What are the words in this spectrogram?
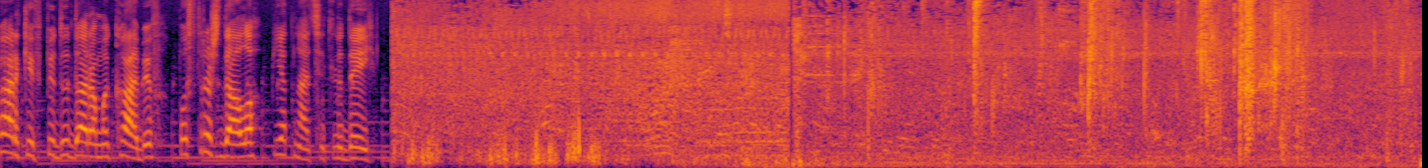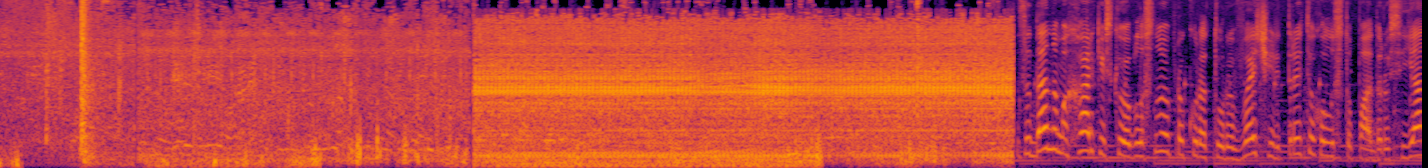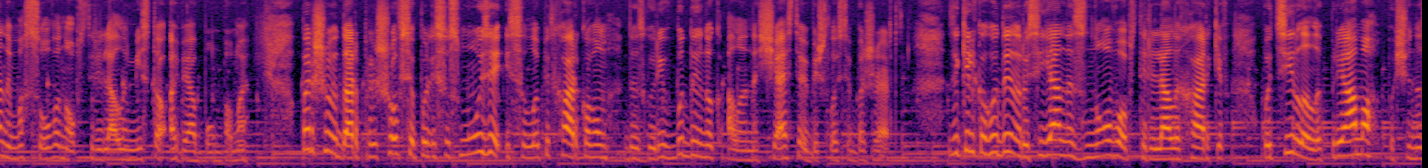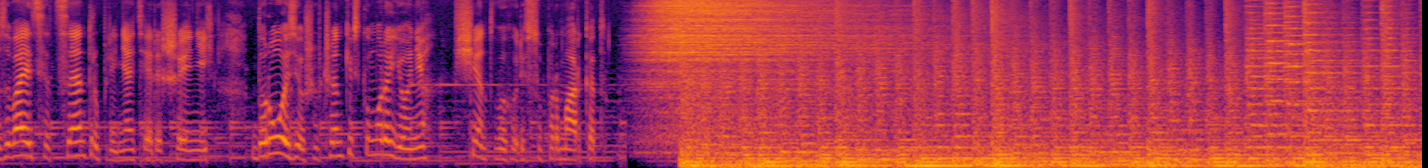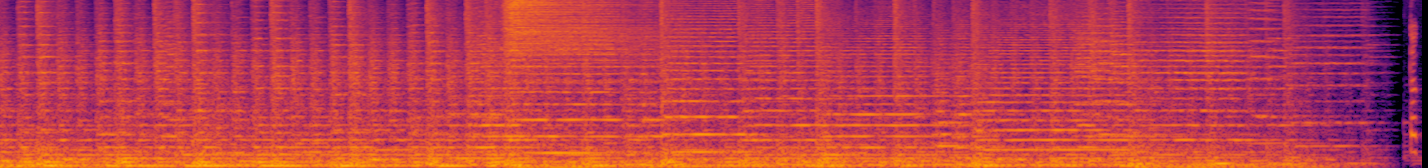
Харків під ударами кабів постраждало 15 людей. За даними Харківської обласної прокуратури, ввечері 3 листопада росіяни масово обстріляли місто авіабомбами. Перший удар прийшовся по лісосмузі і село під Харковом, де згорів будинок, але на щастя обійшлося без жертв. За кілька годин росіяни знову обстріляли Харків, поцілили прямо по що називається центру прийняття рішень. Дорозі у Шевченківському районі вщент вигорів супермаркет.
